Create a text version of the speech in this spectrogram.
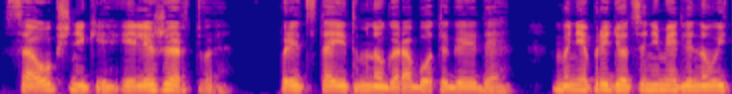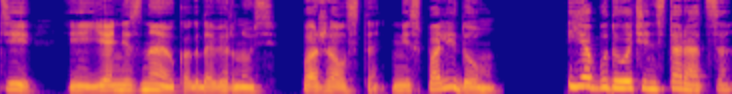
Сообщники или жертвы. Предстоит много работы, Гайде. Мне придется немедленно уйти, и я не знаю, когда вернусь. Пожалуйста, не спали дом». «Я буду очень стараться»,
